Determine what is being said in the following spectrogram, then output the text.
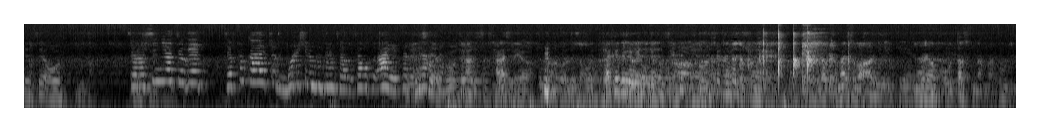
이제 어우 저 시니어 쪽에 저 평가할 줄 모르시는 분들은 저기 저거 그- 아 예, 저 어, 들어갔었는데. 잘, 잘하시네요. 밝혀드리려고 했는데 벌써 최근에 좀 가만히 있어봐. 이거 해갖고 어디다 쓴단 말이야, 후기를.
